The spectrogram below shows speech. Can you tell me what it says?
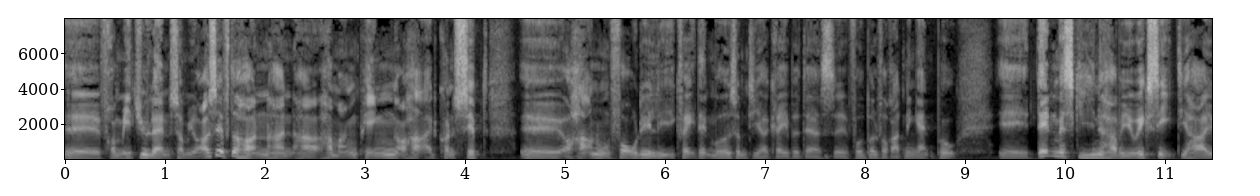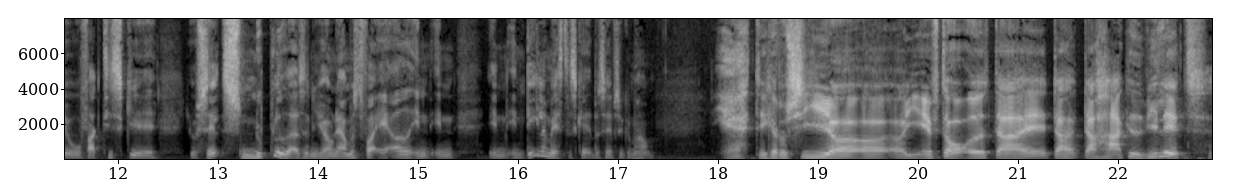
øh, fra Midtjylland, som jo også efterhånden har, har, har mange penge og har et koncept øh, og har nogle fordele i kvæg den måde, som de har grebet deres øh, fodboldforretning an på. Øh, den maskine har vi jo ikke set. De har jo faktisk øh, jo selv snublet, altså de har jo nærmest foræret en, en, en, en del af mesterskabet til FC København. Ja, det kan du sige, og, og, og i efteråret, der, øh, der, der hakkede vi lidt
